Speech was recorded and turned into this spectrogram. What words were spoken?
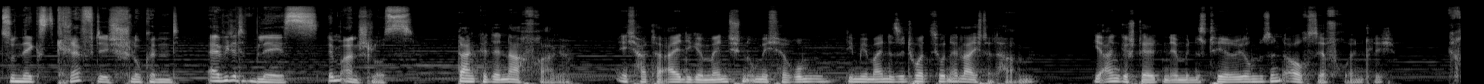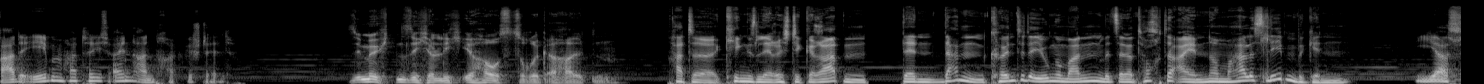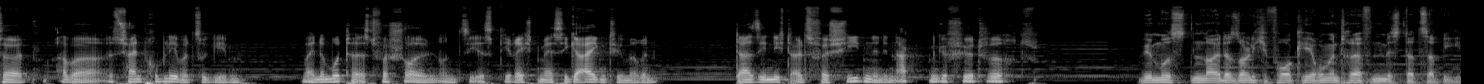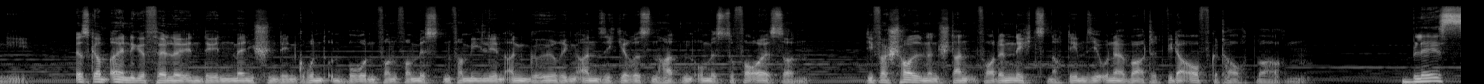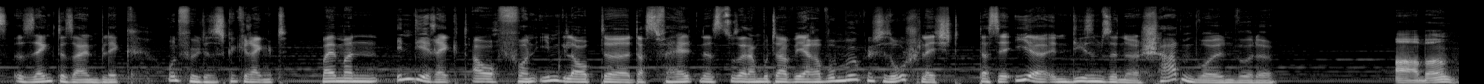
Zunächst kräftig schluckend, erwiderte Blaze im Anschluss. Danke der Nachfrage. Ich hatte einige Menschen um mich herum, die mir meine Situation erleichtert haben. Die Angestellten im Ministerium sind auch sehr freundlich. Gerade eben hatte ich einen Antrag gestellt. Sie möchten sicherlich Ihr Haus zurückerhalten. Hatte Kingsley richtig geraten, denn dann könnte der junge Mann mit seiner Tochter ein normales Leben beginnen. Ja, Sir, aber es scheint Probleme zu geben. Meine Mutter ist verschollen und sie ist die rechtmäßige Eigentümerin. Da sie nicht als verschieden in den Akten geführt wird, Wir mussten leider solche Vorkehrungen treffen, Mr. Zabini. Es gab einige Fälle, in denen Menschen den Grund und Boden von vermissten Familienangehörigen an sich gerissen hatten, um es zu veräußern. Die Verschollenen standen vor dem Nichts, nachdem sie unerwartet wieder aufgetaucht waren. Blaze senkte seinen Blick und fühlte sich gekränkt, weil man indirekt auch von ihm glaubte, das Verhältnis zu seiner Mutter wäre womöglich so schlecht, dass er ihr in diesem Sinne schaden wollen würde. Aber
